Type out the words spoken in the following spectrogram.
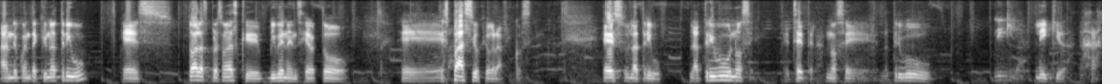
Han de cuenta que una tribu es todas las personas que viven en cierto eh, espacio geográfico. sí. Es la tribu. La tribu, no sé, etcétera. No sé, la tribu Líquida. líquida. Ajá.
